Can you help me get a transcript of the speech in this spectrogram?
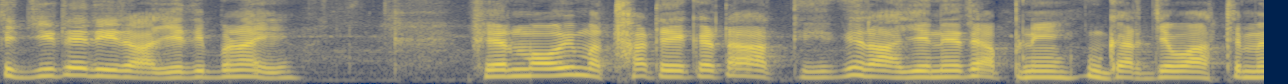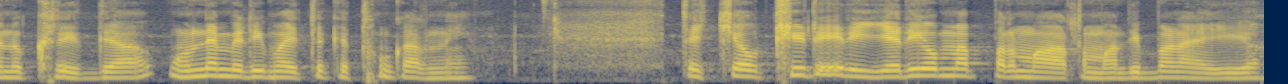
ਤੀਜੀ ਢੇਰੀ ਰਾਜੇ ਦੀ ਬਣਾਈ। ਫਿਰ ਮੈਂ ਉਹ ਵੀ ਮੱਥਾ ਟੇਕ ਕੇ ਢਾਤੀ ਕਿ ਰਾਜੇ ਨੇ ਤੇ ਆਪਣੀ ਗਰਜ ਵਾਸਤੇ ਮੈਨੂੰ ਖਰੀਦਿਆ, ਉਹਨੇ ਮੇਰੀ ਮਦਦ ਕਿੱਥੋਂ ਕਰਨੀ? ਤੇ ਚੌਥੀ ਢੇਰੀ ਜਿਹੜੀ ਉਹ ਮੈਂ ਪਰਮਾਤਮਾ ਦੀ ਬਣਾਈ ਆ,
